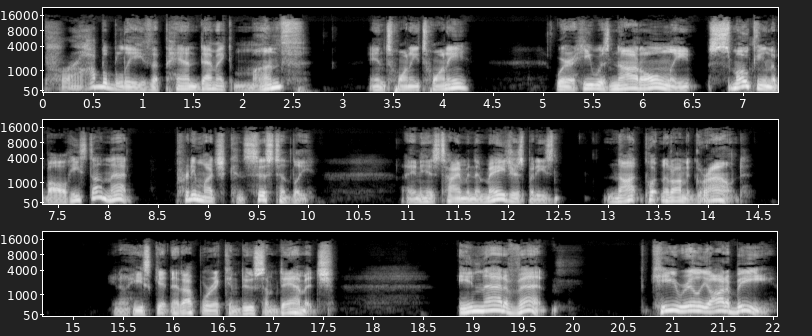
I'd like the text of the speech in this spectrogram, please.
probably the pandemic month in 2020, where he was not only smoking the ball, he's done that pretty much consistently in his time in the majors, but he's not putting it on the ground. You know, he's getting it up where it can do some damage. In that event, Key really ought to be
